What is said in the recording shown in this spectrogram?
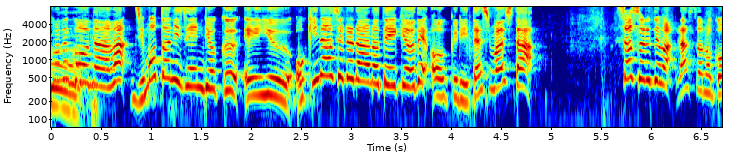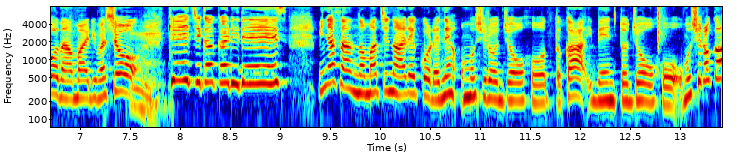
このコーナーは地元に全力 au 沖縄セルラーの提供でお送りいたしました。さあ、それではラストのコーナー参りましょう。刑事係です。皆さんの街のあれこれね、面白情報とか、イベント情報、面白看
